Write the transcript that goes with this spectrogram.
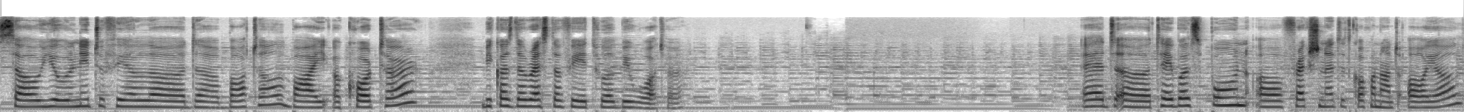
So you will need to fill uh, the bottle by a quarter because the rest of it will be water. Add a tablespoon of fractionated coconut oil.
